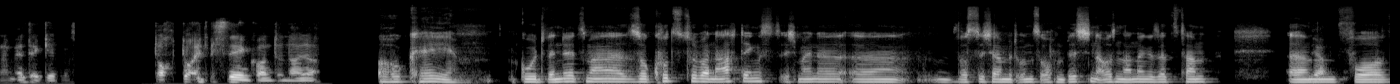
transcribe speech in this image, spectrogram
am Endergebnis doch deutlich sehen konnte, leider. Okay, gut, wenn du jetzt mal so kurz drüber nachdenkst, ich meine, äh, wirst dich ja mit uns auch ein bisschen auseinandergesetzt haben. Ähm, ja. Vor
